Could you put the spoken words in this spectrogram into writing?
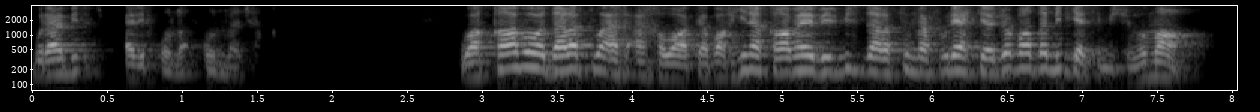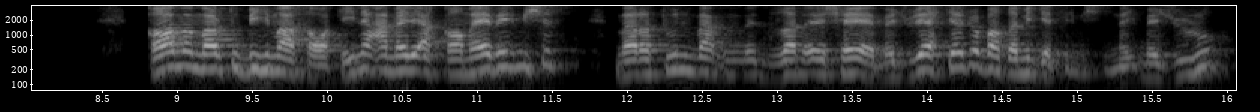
Buraya bir elif kullan- kullanacak. Ve kâme ve darabtu ahavâke. Bak yine kâmeye vermiş, darabtu mef'ule ihtiyacı var. Da bir getirmiş. Huma. Kâme mertu bihime ahavâke. Yine ameli kâmeye vermişiz. Meratun şeye, mecrure ihtiyacı var. Bak da bir getirmişiz. Me- Mecruru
